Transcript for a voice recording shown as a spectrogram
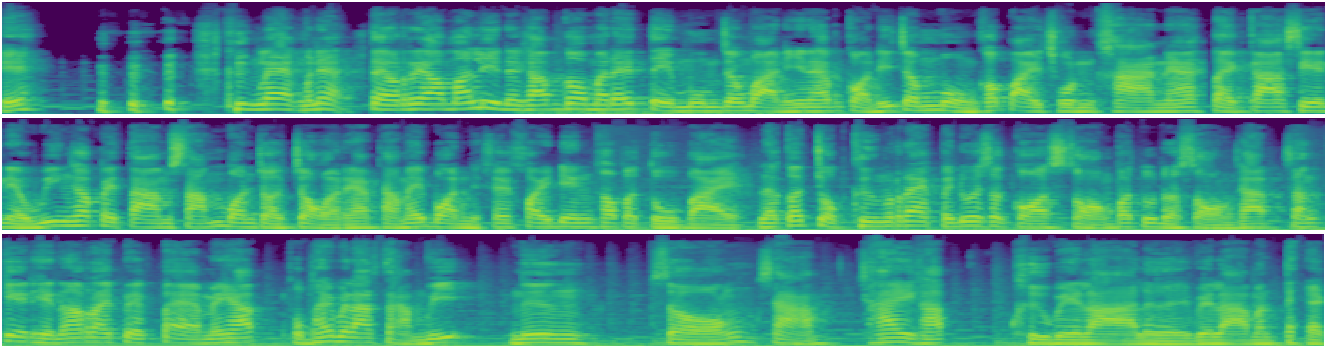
เอ๊ะ ครึ่งแรกมาเนี่ยแต่เรอัลมาดริดนะครับก็มาได้เตะมุมจังหวะนี้นะครับก่อนที่จะหม่งเข้าไปชนคานนะแต่กาเซียเนี่ยวิ่งเข้าไปตามซ้ำบอลจ่อๆนะครับทำให้บอลค่อยๆ เด้งเข้าประตูไป แล้วก็จบครึ่งแรกไปด้วยสกอร์ 2 ประตูต่อ2ครับสังเกตเห็นอะไรแปลกๆไหมครับผมให้เวลา 3 วิ 1 2 3 ใช่ครับ คือเวลาเลยเวลามันแปลก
